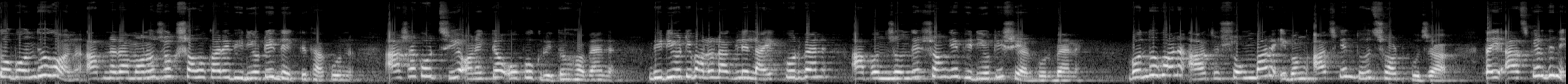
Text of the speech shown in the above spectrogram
তো বন্ধুগণ, আপনারা মনোযোগ সহকারে ভিডিওটি দেখতে থাকুন। আশা করছি অনেকটা উপকৃত হবেন। ভিডিওটি ভালো লাগলে লাইক করবেন, আপনজনদের সঙ্গে ভিডিওটি শেয়ার করবেন। বন্ধুগণ, আজ সোমবার এবং আজ কিন্তু ছট পূজা। তাই আজকের দিনে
